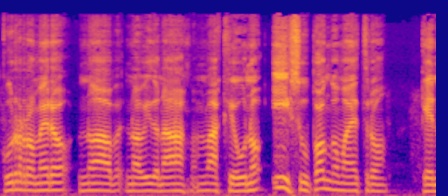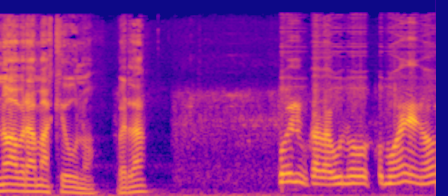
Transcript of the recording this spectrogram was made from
Curro Romero no ha, no ha habido nada más que uno y supongo, maestro, que no habrá más que uno, ¿verdad? Bueno, cada uno como es, ¿no?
